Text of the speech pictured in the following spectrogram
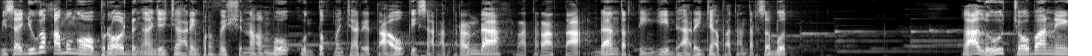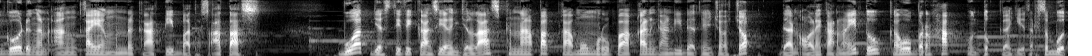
Bisa juga kamu ngobrol dengan jejaring profesionalmu untuk mencari tahu kisaran terendah, rata-rata, dan tertinggi dari jabatan tersebut. Lalu, coba nego dengan angka yang mendekati batas atas. Buat justifikasi yang jelas kenapa kamu merupakan kandidat yang cocok dan oleh karena itu kamu berhak untuk gaji tersebut.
